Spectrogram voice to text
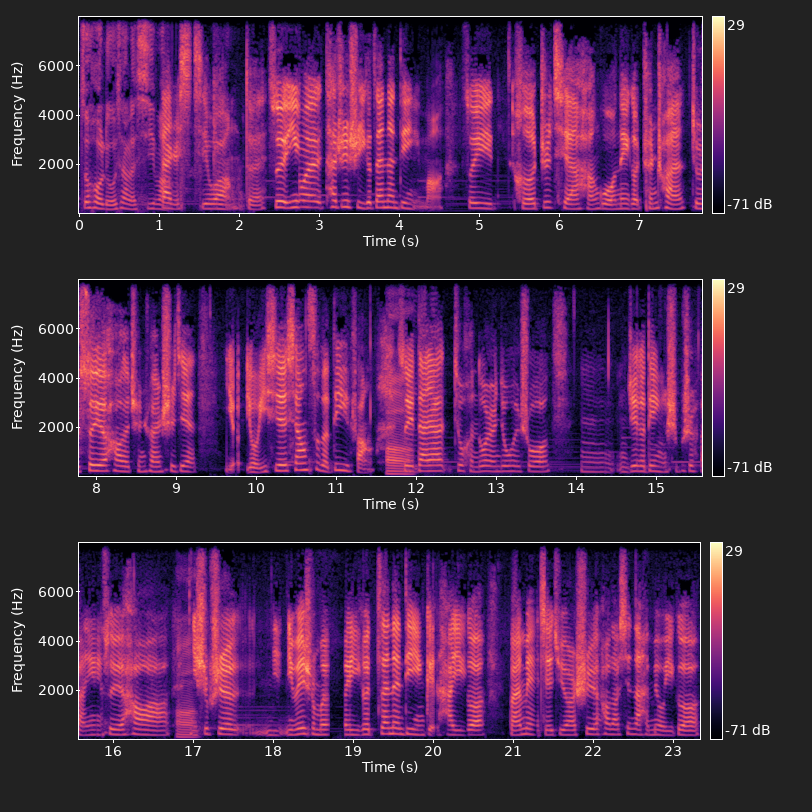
最后留下了希望，带着希望，对，所以因为它这是一个灾难电影嘛，所以和之前韩国那个沉船，就是岁月号的沉船事件，有有一些相似的地方，所以大家就很多人就会说，嗯，你这个电影是不是反映岁月号啊？你是不是你你为什么一个灾难电影给他一个完美结局，而岁月号到现在还没有一个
